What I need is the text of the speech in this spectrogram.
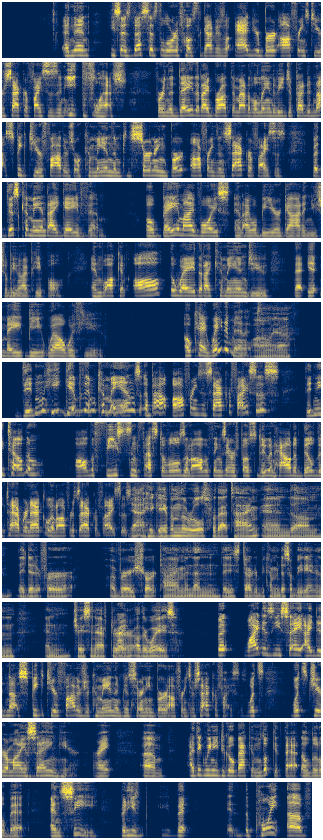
And then he says, Thus says the Lord of hosts, the God of Israel, add your burnt offerings to your sacrifices and eat the flesh. For in the day that I brought them out of the land of Egypt, I did not speak to your fathers or command them concerning burnt offerings and sacrifices, but this command I gave them Obey my voice, and I will be your God, and you shall be my people. And walk in all the way that I command you, that it may be well with you okay, wait a minute. Wow, yeah. Didn't he give them commands about offerings and sacrifices? Didn't he tell them all the feasts and festivals and all the things they were supposed to do and how to build the tabernacle and offer sacrifices? Yeah, he gave them the rules for that time, and um, they did it for a very short time, and then they started becoming disobedient and and chasing after right. other ways. But why does he say, I did not speak to your fathers or command them concerning burnt offerings or sacrifices? What's, what's Jeremiah saying here, right? Um, I think we need to go back and look at that a little bit and see. But he's, but the point of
